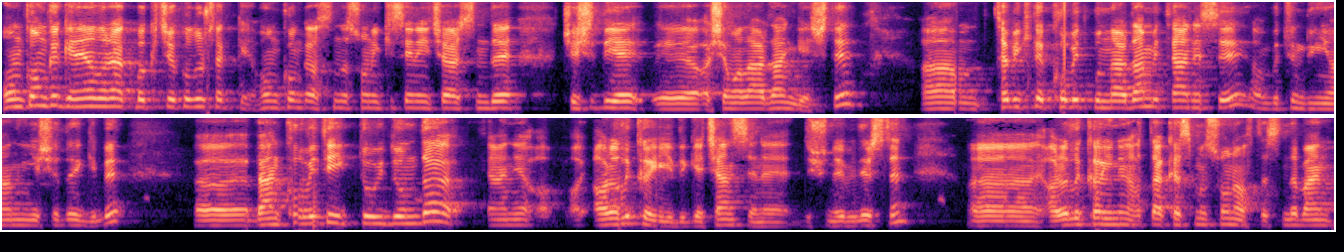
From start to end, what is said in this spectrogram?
Hong Kong'a genel olarak bakacak olursak Hong Kong aslında son iki sene içerisinde çeşitli e, aşamalardan geçti. Um, tabii ki de Covid bunlardan bir tanesi. Bütün dünyanın yaşadığı gibi. Uh, ben Covid'i ilk duyduğumda yani Aralık ayıydı geçen sene düşünebilirsin. Uh, Aralık ayının hatta Kasım'ın son haftasında ben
